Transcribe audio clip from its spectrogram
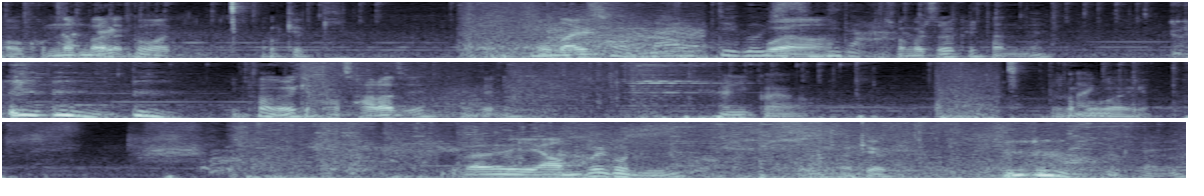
어, 겁나 안 될 빠르네. 것 같아. 오케이, 오케이. 오, 나이스. 날뛰고 뭐야. 있습니다. 정글 쏠킬 땄네. 이판 왜 이렇게 다 잘하지? 애들이? 그러니까요. 이거 아니. 먹어야겠다. 나얘안 보이거든요. 오케이, 오케이. 오케이.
